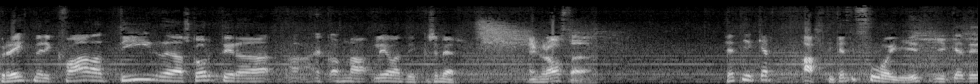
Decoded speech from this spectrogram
breytt mér í hvaða dýr eða skordýr eða eitthvað svona lifandi sem er. Einhver ástæða? Geti ég gert allt, ég geti flóið, ég geti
